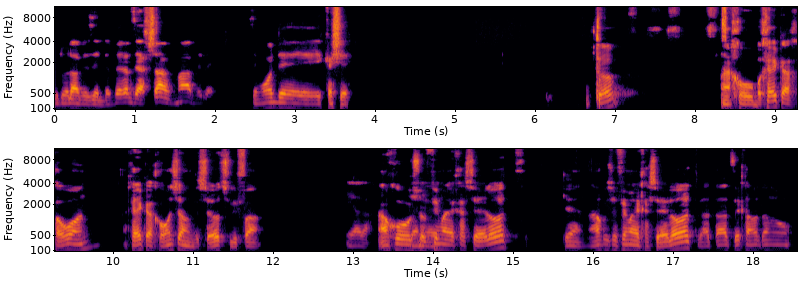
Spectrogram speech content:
גדולה וזה, לדבר על זה עכשיו, מה וזה, זה מאוד uh, קשה. טוב, אנחנו בחלק האחרון, החלק האחרון שלנו זה שאלות שליפה. יאללה. אנחנו שולפים עליך שאלות, כן, אנחנו שולפים עליך שאלות ואתה צריך לענות לנו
